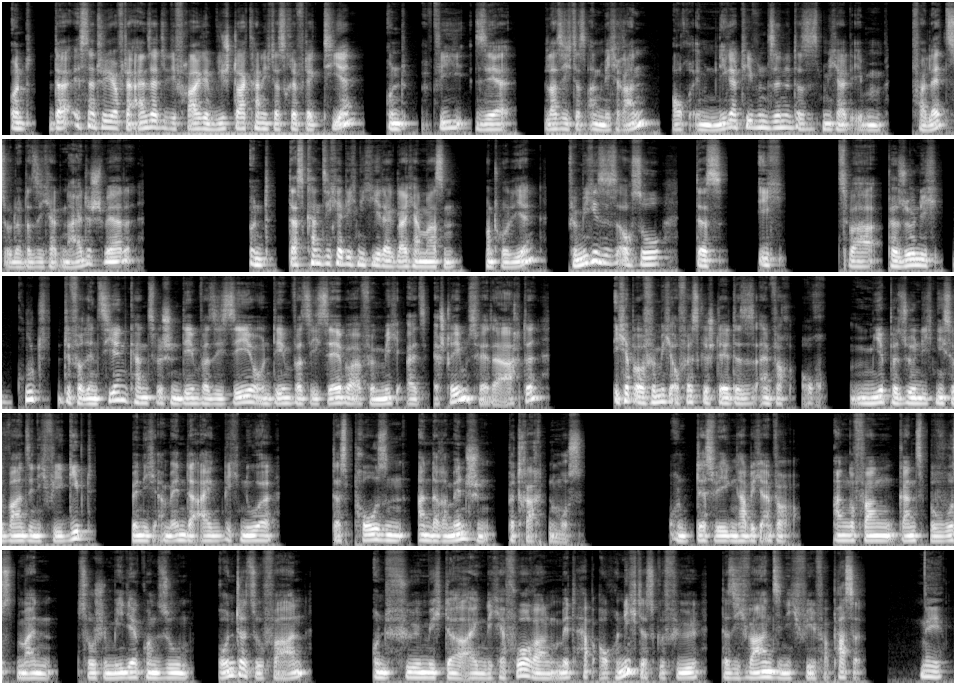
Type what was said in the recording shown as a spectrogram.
Und da ist natürlich auf der einen Seite die Frage, wie stark kann ich das reflektieren und wie sehr lasse ich das an mich ran, auch im negativen Sinne, dass es mich halt eben verletzt oder dass ich halt neidisch werde. Und das kann sicherlich nicht jeder gleichermaßen kontrollieren. Für mich ist es auch so, dass ich zwar persönlich gut differenzieren kann zwischen dem, was ich sehe und dem, was ich selber für mich als erstrebenswert erachte. Ich habe aber für mich auch festgestellt, dass es einfach auch mir persönlich nicht so wahnsinnig viel gibt, wenn ich am Ende eigentlich nur das Posen anderer Menschen betrachten muss. Und deswegen habe ich einfach angefangen, ganz bewusst meinen Social-Media-Konsum runterzufahren und fühle mich da eigentlich hervorragend mit, habe auch nicht das Gefühl, dass ich wahnsinnig viel verpasse. Nee.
